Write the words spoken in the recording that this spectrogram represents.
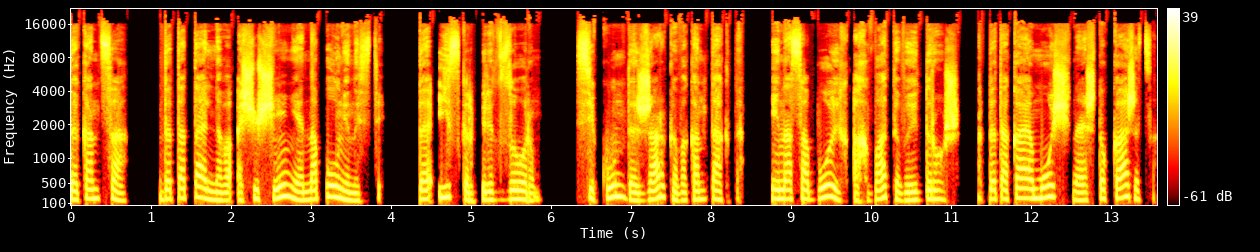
До конца, до тотального ощущения наполненности, до искр перед взором, секунда жаркого контакта, и нас обоих охватывает дрожь, да такая мощная, что кажется,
